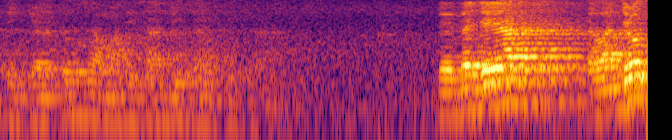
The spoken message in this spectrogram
ketiga itu sama si Sandi jam 3 Udah itu aja ya. Kita lanjut.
